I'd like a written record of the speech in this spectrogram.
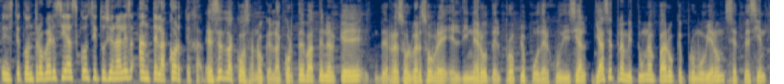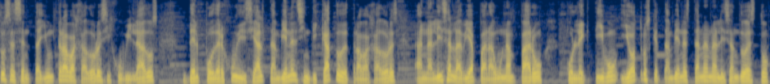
Este, controversias constitucionales ante la Corte, Javi. Esa es la cosa, ¿no? Que la Corte va a tener que de resolver sobre el dinero del propio Poder Judicial. Ya se tramitó un amparo que promovieron 761 trabajadores y jubilados del Poder Judicial. También el Sindicato de Trabajadores analiza la vía para un amparo colectivo y otros que también están analizando esto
